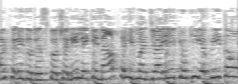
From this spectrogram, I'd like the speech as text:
तो तो चलिए जी तो डिस्को चली लेकिन आप कहीं मत जाइए क्योंकि अभी तो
